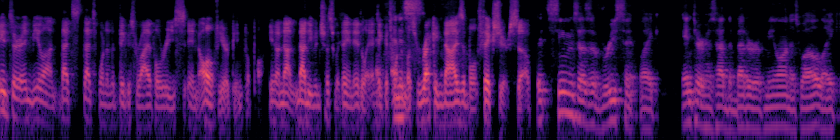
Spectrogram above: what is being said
Inter and Milan. That's that's one of the biggest rivalries in all of European football. You know, not not even just within Italy. I think it's And one of the most recognizable fixtures. So it seems as of recent, like Inter has had the better of Milan as well. Like,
